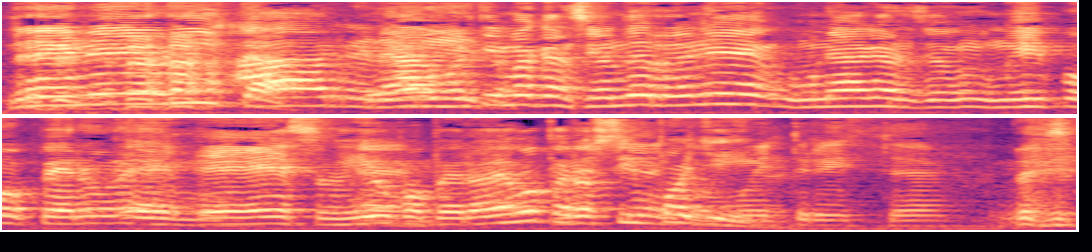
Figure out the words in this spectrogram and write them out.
René ahorita. Ah, René la ahorita. última canción de René, una canción, un hip hopero emo. Eh, eso, un hip hopero emo, pero sin pollina. Muy triste.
